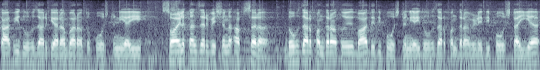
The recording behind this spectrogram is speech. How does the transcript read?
ਕਾਫੀ 2011-12 ਤੋਂ ਪੋਸਟ ਨਹੀਂ ਆਈ। ਸੋਇਲ ਕੰਜ਼ਰਵੇਸ਼ਨ ਅਫਸਰ 2015 ਤੋਂ ਇਹ ਬਾਅਦ ਇਹਦੀ ਪੋਸਟ ਨਹੀਂ ਆਈ। 2015 ਵੇਲੇ ਦੀ ਪੋਸਟ ਆਈ ਆ।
